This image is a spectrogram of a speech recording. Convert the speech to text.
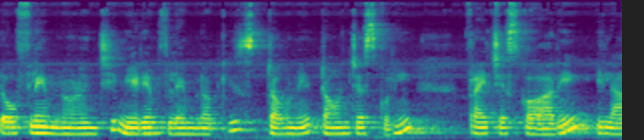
లో ఫ్లేమ్లో నుంచి మీడియం ఫ్లేమ్లోకి స్టవ్ని టర్న్ చేసుకొని ఫ్రై చేసుకోవాలి. ఇలా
